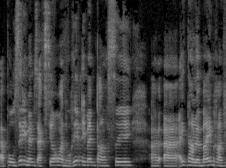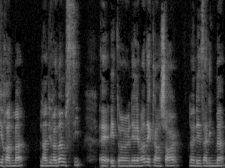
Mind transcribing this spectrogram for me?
à, poser les mêmes actions, à nourrir les mêmes pensées, à, être dans le même environnement. L'environnement aussi euh, est un élément déclencheur d'un désalignement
